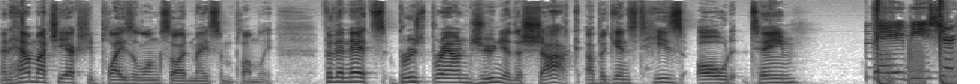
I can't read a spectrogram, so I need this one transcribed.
and how much he actually plays alongside Mason Plumley. For the Nets, Bruce Brown Jr., the Shark, up against his old team. Baby Shark.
